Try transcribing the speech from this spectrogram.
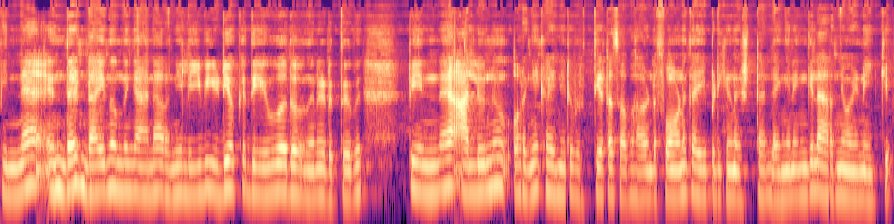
പിന്നെ എന്താ ഉണ്ടായെന്നൊന്നും ഞാൻ അറിഞ്ഞില്ല. ഈ വീഡിയോ ഒക്കെ ദേവ് തോന്നുന്നു എടുത്തത്. പിന്നെ അല്ലുവിന് ഉറങ്ങിക്കഴിഞ്ഞൊരു വൃത്തിയായിട്ട സ്വഭാവമുണ്ട്. ഫോൺ കൈ പിടിക്കണ ഇഷ്ടമല്ല. എങ്ങനെയെങ്കിലും അറിഞ്ഞു എണീക്കും.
